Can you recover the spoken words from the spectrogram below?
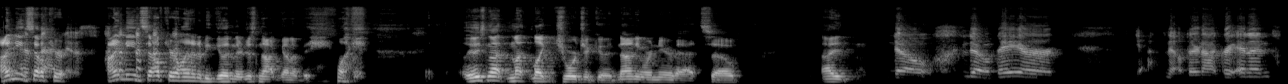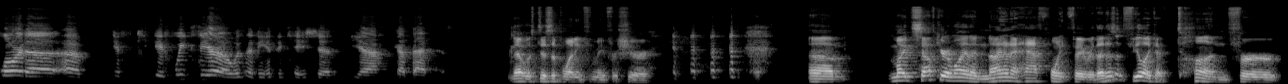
I need South Carolina. I need South Carolina to be good, and they're just not going to be like at least not not like Georgia good, not anywhere near that. So I no no they are yeah no they're not great. And then Florida, um, if if week zero was any indication, yeah, got that. That was disappointing for me for sure. um, Mike, South Carolina, nine and a half point favorite. That doesn't feel like a ton for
